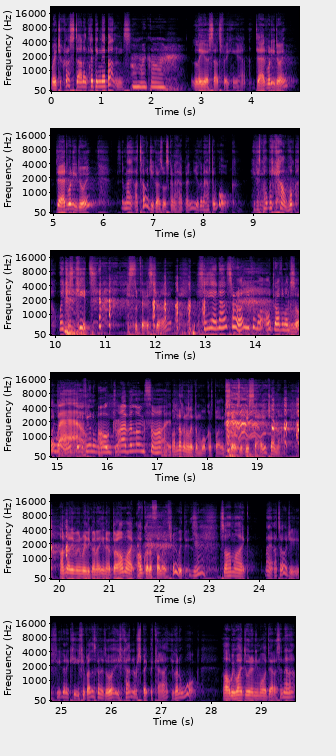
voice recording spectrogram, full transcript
reach across, start unclipping their buttons. Oh my god. Leo starts freaking out. Dad, what are you doing? Dad, what are you doing? I said, mate, I told you guys what's going to happen. You're going to have to walk. He goes, but we can't walk. We're just kids. That's the best, right? So yeah, no, it's all right. You can. Walk. I'll drive alongside. Wow. But if you want to, I'll drive alongside. I'm not going to let them walk off by themselves at this age, am I? I'm not even really going to, you know. But I'm like, I've got to follow through with this. Yes. So I'm like, mate, I told you, if you're going to keep, if your brother's going to do it, if you can't respect the car, you're going to walk. Oh, we won't do it anymore, Dad. I said, no, no,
